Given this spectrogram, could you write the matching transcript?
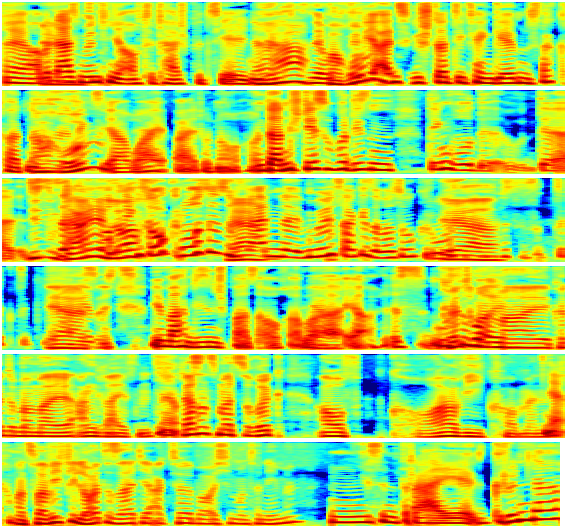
ja, aber ähm, da ist ähm, München ja auch total speziell. Ne? Ja, ist ja warum? die einzige Stadt, die keinen gelben Sack hat. Ne? Warum? Ja, why? I don't know. Und dann stehst du vor diesem Ding, wo der, Diesen kleinen Loch so groß ist und dein Müllsack ist aber so groß. Ja. Ist zick, zick. ja, wir, wir, machen diesen Spaß auch, aber ja, das könnte man mal Könnte man mal angreifen. Lass uns mal zurück auf Corvi kommen. Ja. Und zwar, wie viele Leute seid ihr aktuell bei euch im Unternehmen? Mm, es sind drei Gründer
